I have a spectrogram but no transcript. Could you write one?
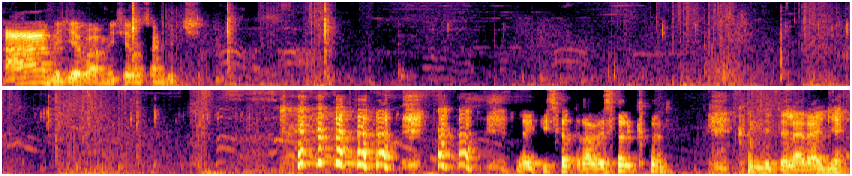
Ah, me lleva, me hicieron sándwich. Quise atravesar con, con mi telaraña.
